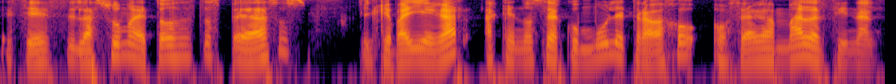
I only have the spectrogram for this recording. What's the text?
Es, es la suma de todos estos pedazos el que va a llegar a que no se acumule trabajo o se haga mal al final.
